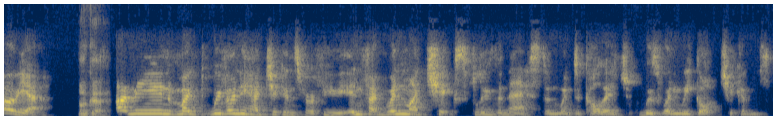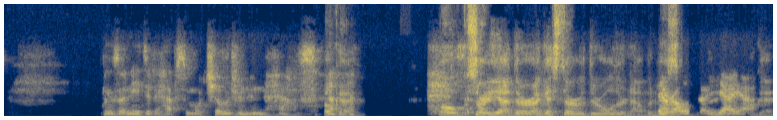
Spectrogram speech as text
Oh yeah, Okay. I mean, my we've only had chickens for a few. In fact, when my chicks flew the nest and went to college was when we got chickens because I needed to have some more children in the house. Okay. Oh, so, sorry. Yeah, they're. I guess they're they're older now, but they're older. Yeah, yeah. Okay.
